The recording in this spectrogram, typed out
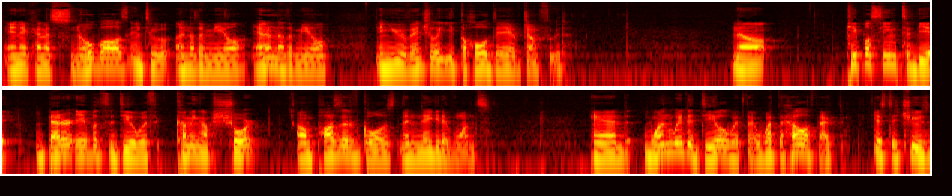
and it kind of snowballs into another meal and another meal and you eventually eat the whole day of junk food. Now, people seem to be better able to deal with coming up short on positive goals than negative ones. And one way to deal with the what the hell effect is to choose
